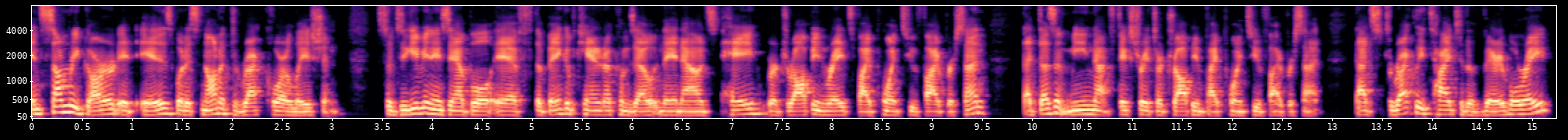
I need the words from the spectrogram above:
In some regard, it is, but it's not a direct correlation. So, to give you an example, if the Bank of Canada comes out and they announce, hey, we're dropping rates by 0.25%, that doesn't mean that fixed rates are dropping by 0.25%. That's directly tied to the variable rate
